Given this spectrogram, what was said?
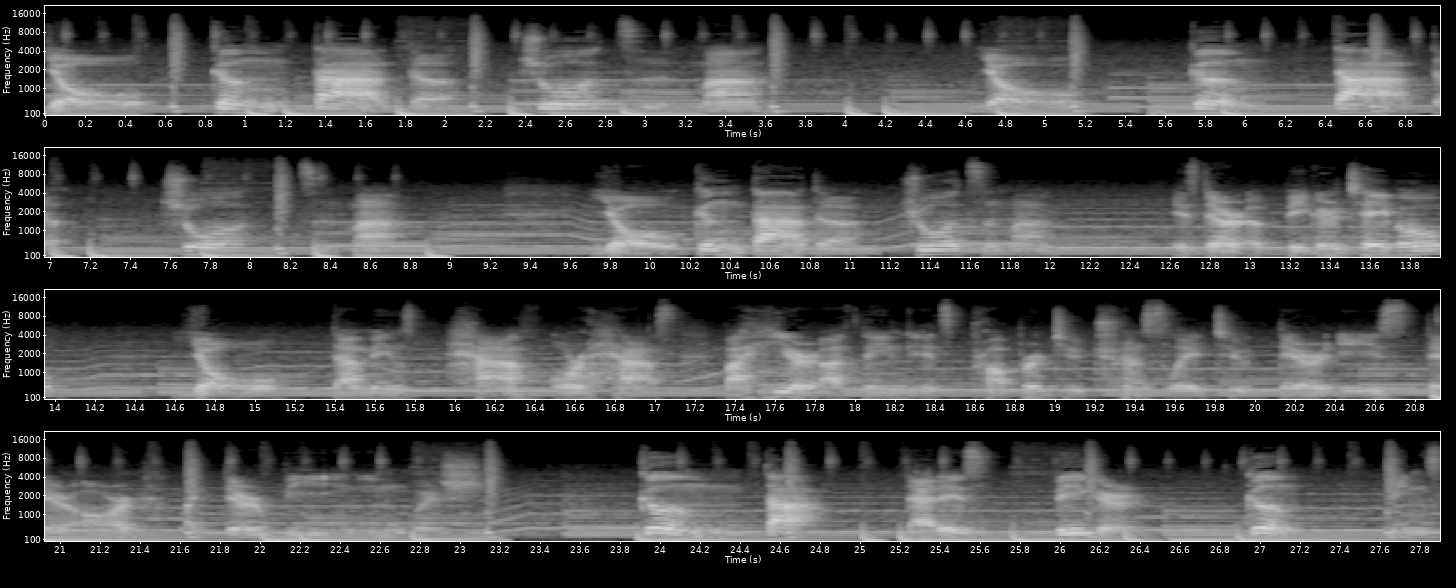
有更大的桌子吗？有更大的桌子吗？有更大的桌子吗? Is there a bigger table? 有 that means have or has. But here I think it's proper to translate to there is, there are, like there be in English. 更大 that is bigger. 更 means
